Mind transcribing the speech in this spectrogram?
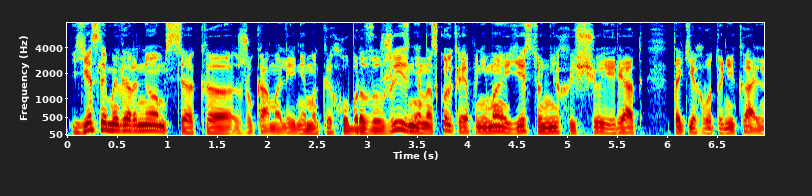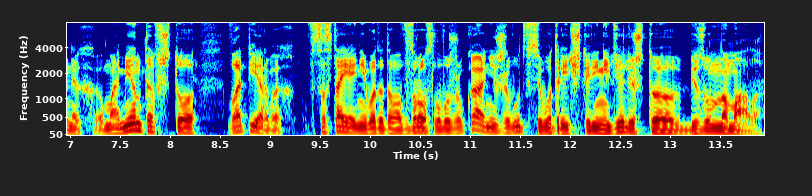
Если мы вернемся к жукам, оленям и к их образу жизни, насколько я понимаю, есть у них еще и ряд таких вот уникальных моментов, что, во-первых, в состоянии вот этого взрослого жука они живут всего 3-4 недели, что безумно мало.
